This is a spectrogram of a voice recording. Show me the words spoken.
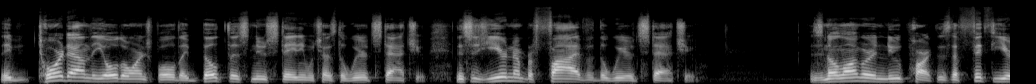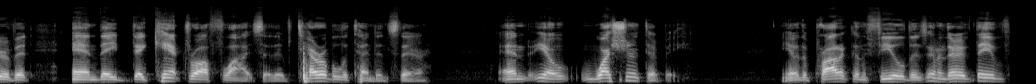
They tore down the old Orange Bowl. They built this new stadium, which has the weird statue. This is year number five of the weird statue. This is no longer a new park. This is the fifth year of it, and they, they can't draw flies. They have terrible attendance there. And, you know, why shouldn't there be? You know, the product on the field is, I mean, they've,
